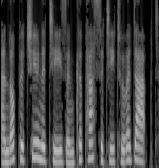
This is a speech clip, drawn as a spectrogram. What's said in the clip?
and opportunities and capacity to adapt.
